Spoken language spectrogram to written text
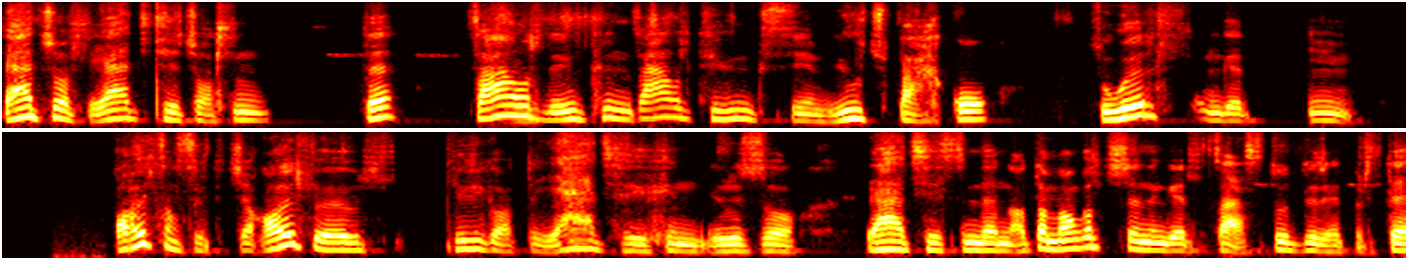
яаж бол яаж хийж болно тий. Заавал ингэн заавал тэгнэ гэсэн юм юу ч байхгүй зүгээр л ингээд ийм гойл сонсогдож байгаа. Гойл байвал тэрийг одоо яаж хийх нь ерөөсөө яаж хийсэн бэ? Одоо Монгол жишээ нь ингээд за студи рэпер те.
